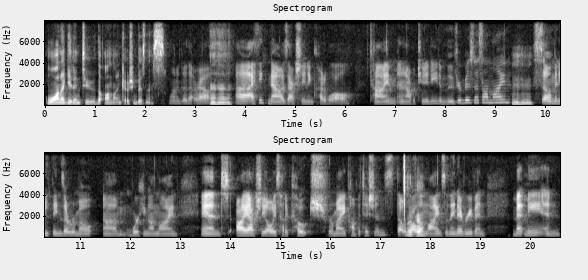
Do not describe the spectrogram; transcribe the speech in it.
want to get into the online coaching business? Want to go that route? Uh-huh. Uh, I think now is actually an incredible time and an opportunity to move your business online. Mm-hmm. So many things are remote, um, working online. And I actually always had a coach for my competitions that was Okay. all online. So they never even met me and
